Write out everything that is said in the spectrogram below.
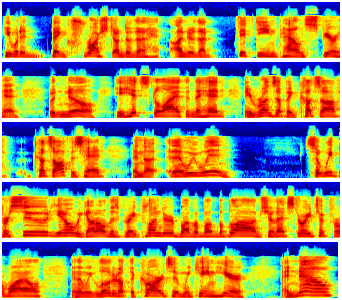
He would have been crushed under the under the 15 pound spearhead. But no, he hits Goliath in the head. He runs up and cuts off cuts off his head, and, the, then we win. So we pursued, you know, we got all this great plunder, blah blah blah blah blah. I'm sure that story took for a while, and then we loaded up the carts and we came here, and now,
